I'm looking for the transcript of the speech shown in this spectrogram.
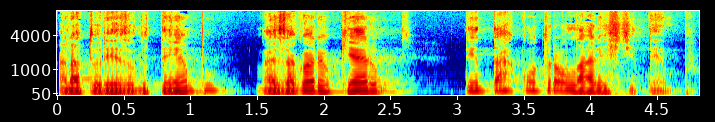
a natureza do tempo, mas agora eu quero tentar controlar este tempo.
